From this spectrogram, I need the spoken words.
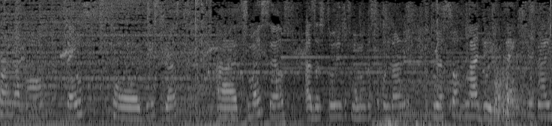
Thanks for this guest. Uh, to myself, as a student of Namanga Secondary, we are so glad. Thanks you guys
